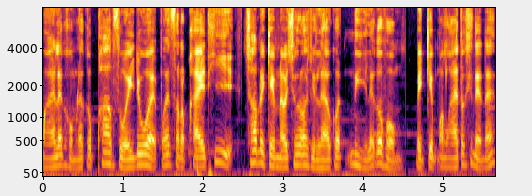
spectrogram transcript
มายแล้วผมแล้วก็ภาพสวยด้วยเพราะฉะนั้นสำหรับใครที่ชอบในเกมแนวชีวิตรอดอยู่แล้วก็หนีแล้วก็ผมเป็นเกมออนไลน์ต้องที่ไหนนะ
